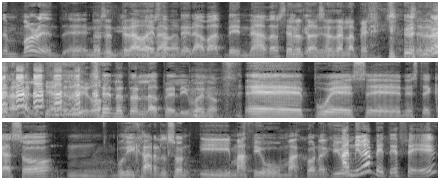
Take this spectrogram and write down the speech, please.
and murder?" Eh, No se y enteraba de no nada, se ¿no? enteraba de nada. Se nota, que- se nota en la peli. Se nota en la peli, ya te lo digo. se notó en la peli. Bueno, eh, pues eh, en este caso, mm, Woody Harrelson y Matthew McConaughey, A mí me apetece, ¿eh?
